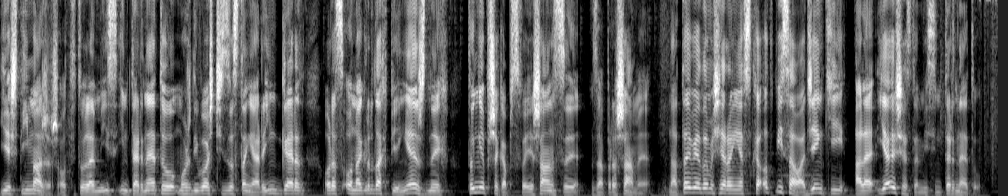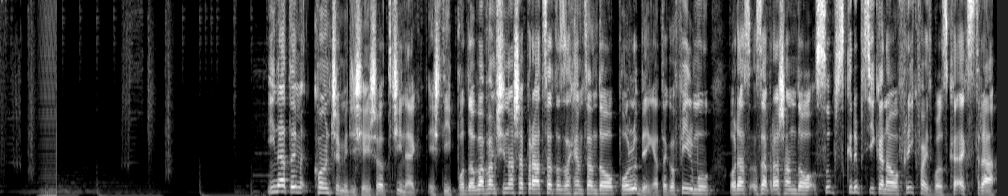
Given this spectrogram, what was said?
Jeśli marzysz o tytule Miss Internetu, możliwości zostania ringer oraz o nagrodach pieniężnych, to nie przegap swojej szansy. Zapraszamy. Na tę wiadomość Raniewska odpisała dzięki, ale ja już jestem Miss Internetu. I na tym kończymy dzisiejszy odcinek. Jeśli podoba Wam się nasza praca, to zachęcam do polubienia tego filmu oraz zapraszam do subskrypcji kanału Freak Fight Polska Extra.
